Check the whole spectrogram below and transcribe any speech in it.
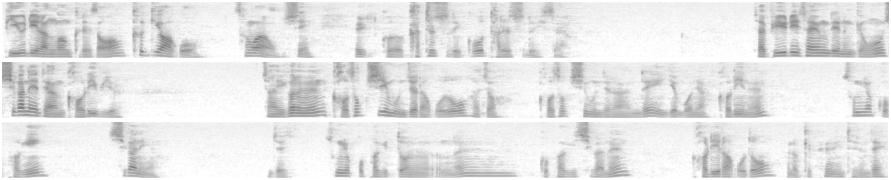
비율이란 건 그래서 크기하고 상관없이 그 같을 수도 있고 다를 수도 있어요. 자, 비율이 사용되는 경우 시간에 대한 거리 비율. 자, 이거는 거속시 문제라고도 하죠. 거속시 문제라는데 이게 뭐냐? 거리는 속력 곱하기 시간이에요. 이제 속력 곱하기 또는 곱하기 시간은 거리라고도 이렇게 표현이 되는데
